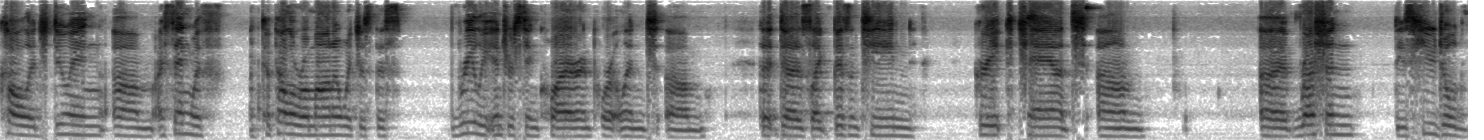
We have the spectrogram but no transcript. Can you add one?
college doing. Um, I sang with Cappella Romana, which is this really interesting choir in Portland. Um, that does like Byzantine, Greek chant, um, uh, Russian, these huge old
